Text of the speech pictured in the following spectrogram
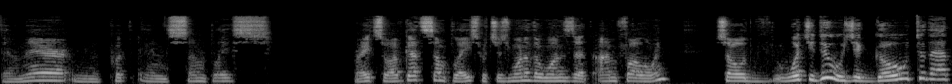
down there. I'm going to put in someplace right? So I've got someplace which is one of the ones that I'm following. So what you do is you go to that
